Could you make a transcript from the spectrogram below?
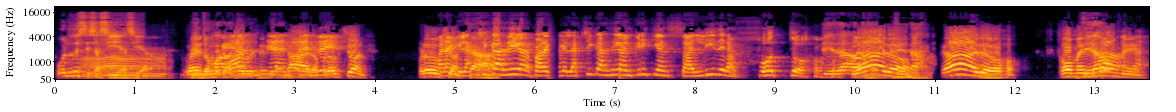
Boludeces así Ah, hacía. Bueno, claro, 3D. producción. Para Producción. que las claro. chicas digan, para que las chicas digan, Cristian, salí de la foto. Te daba, Claro, te daba- claro. Comentame.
